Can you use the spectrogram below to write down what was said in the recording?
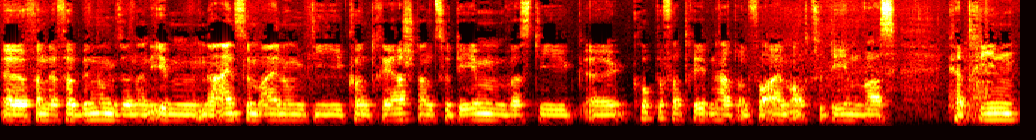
äh, von der Verbindung, sondern eben eine Einzelmeinung, die konträr stand zu dem, was die äh, Gruppe vertreten hat und vor allem auch zu dem, was Katrin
